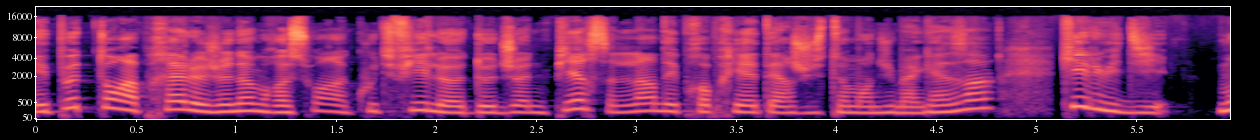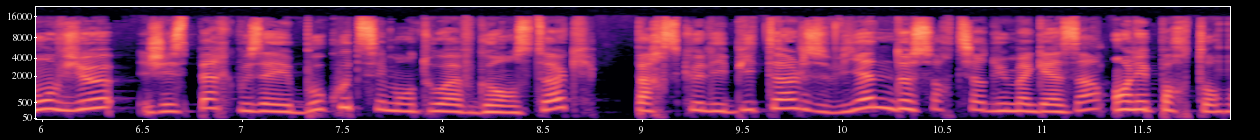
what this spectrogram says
et peu de temps après, le jeune homme reçoit un coup de fil de John Pierce, l'un des propriétaires justement du magasin, qui lui dit Mon vieux, j'espère que vous avez beaucoup de ces manteaux afghans en stock, parce que les Beatles viennent de sortir du magasin en les portant.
